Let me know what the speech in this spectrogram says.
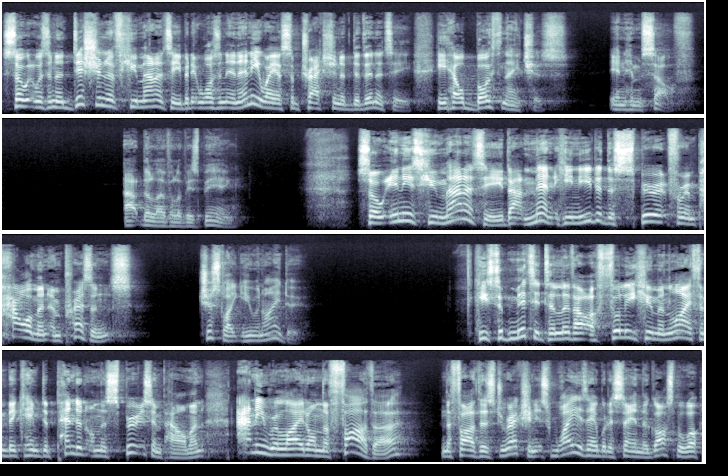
So it was an addition of humanity, but it wasn't in any way a subtraction of divinity. He held both natures in himself at the level of his being. So in his humanity, that meant he needed the Spirit for empowerment and presence, just like you and I do. He submitted to live out a fully human life and became dependent on the Spirit's empowerment, and he relied on the Father and the Father's direction. It's why he's able to say in the gospel, Well,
